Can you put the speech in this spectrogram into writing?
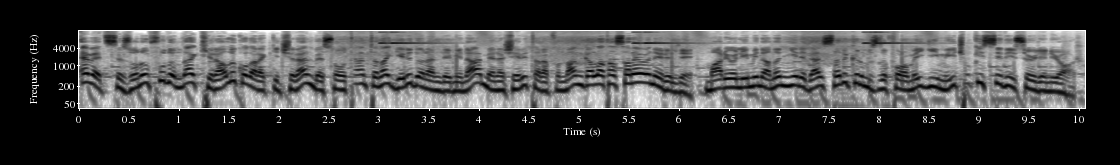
Evet sezonu Fulham'da kiralık olarak geçiren ve Southampton'a geri dönen Lemina menajeri tarafından Galatasaray'a önerildi. Mario Lemina'nın yeniden sarı kırmızılı formayı giymeyi çok istediği söyleniyor.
